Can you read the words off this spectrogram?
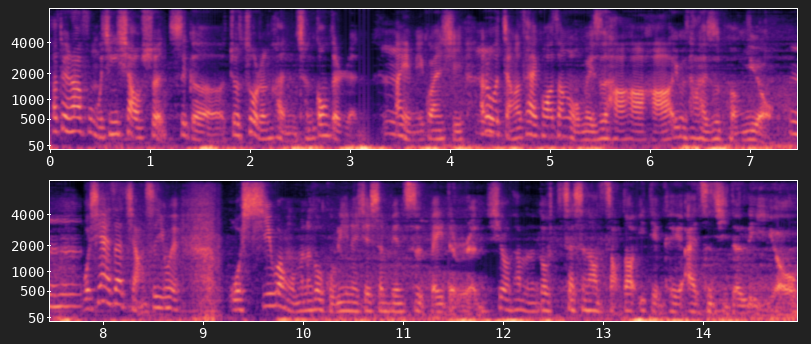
他对他父母亲孝顺，是个就做人很成功的人，那也没关系。他如果讲的太夸张了，我们也是哈哈哈，因为他还是朋友。嗯哼，我现在在讲，是因为我希望我们能够鼓励那些身边自卑的人，希望他们能够在身上找到一点可以爱自己的理由。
